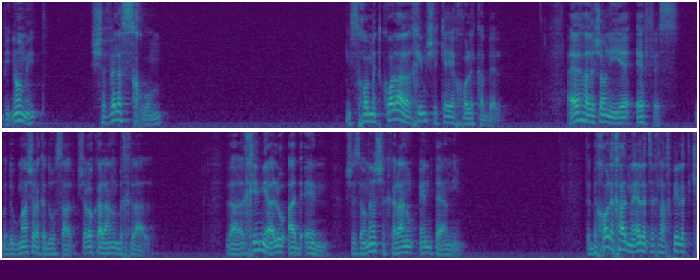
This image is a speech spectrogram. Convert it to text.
בינומית, שווה לסכום, נסכום את כל הערכים ש-k יכול לקבל. הערך הראשון יהיה 0, בדוגמה של הכדורסל, כשלא קלענו בכלל. והערכים יעלו עד n, שזה אומר שקלענו n פעמים. ובכל אחד מאלה צריך להכפיל את k.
